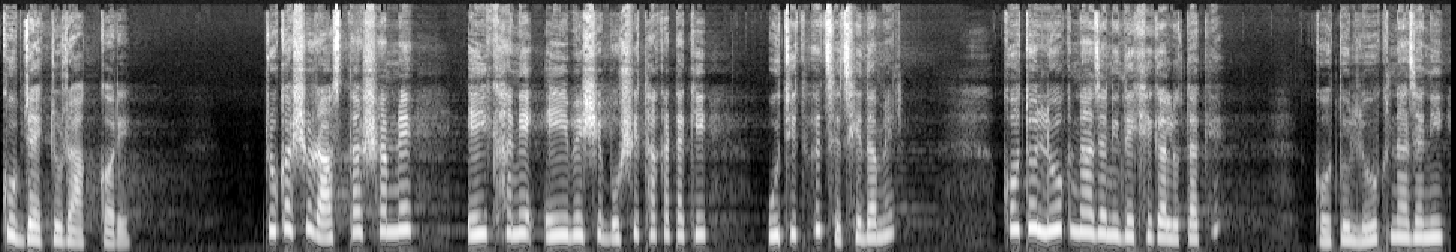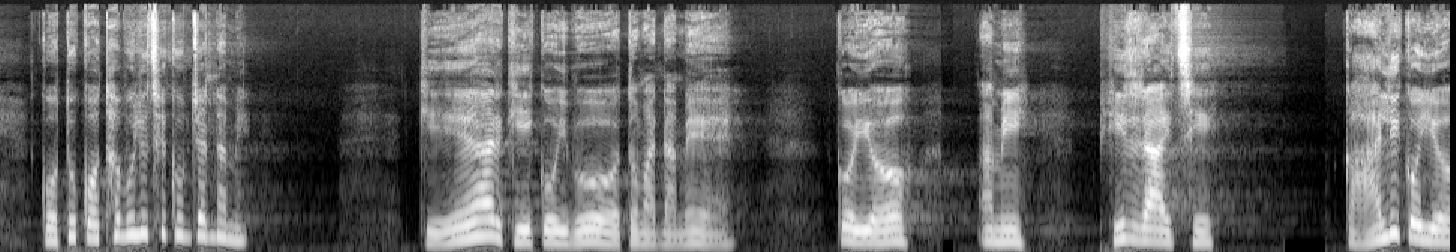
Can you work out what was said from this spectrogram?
কুবজা একটু রাগ করে। প্রকাশ্য রাস্তার সামনে এইখানে এই বেশে বসে থাকাটা কি উচিত হয়েছে ছিদামের? কত লোক না জানি দেখে গেল তাকে। কত লোক না জানি কত কথা বলেছে কুবজার নামে। কে আর কি কইব তোমার নামে? কইও, আমি ফির রাইছি কালি কইও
